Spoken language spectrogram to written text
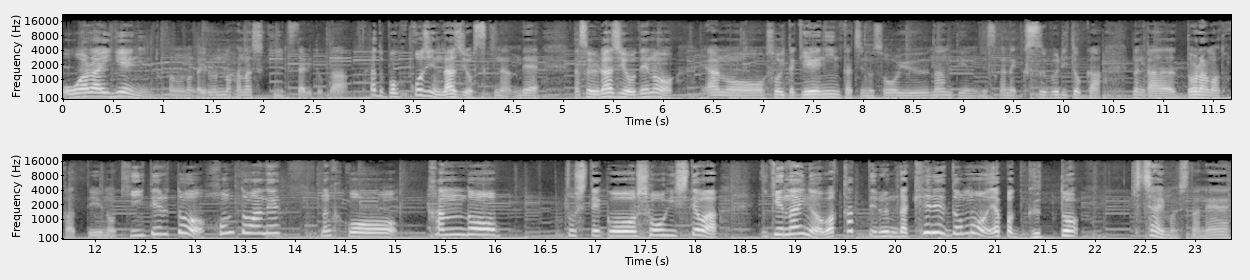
う、お笑い芸人とかのなんかいろんな話聞いてたりとか、あと僕個人ラジオ好きなんで、そういうラジオでの、あのそういった芸人たちのそういう、なんていうんですかね、くすぶりとか、なんかドラマとかっていうのを聞いてると、本当はね、なんかこう、感動としてこう、消費してはいけないのは分かってるんだけれども、やっぱぐっと来ちゃいましたね。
